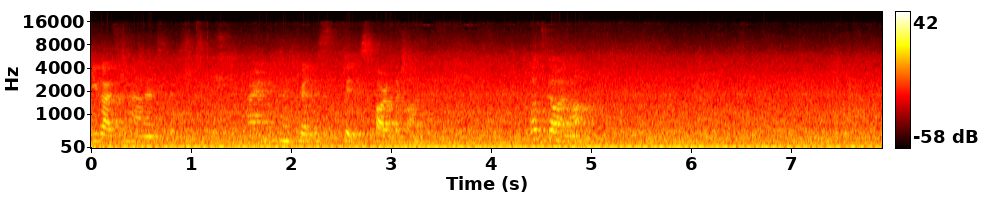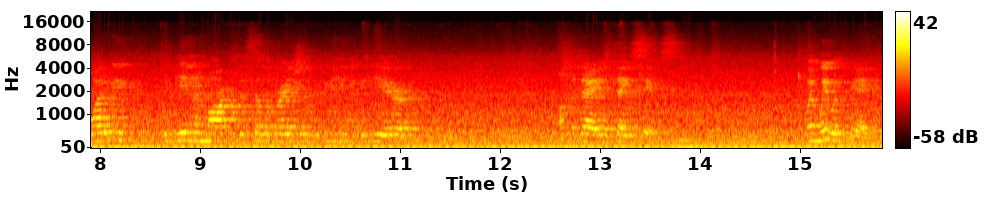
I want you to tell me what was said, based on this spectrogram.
You guys can answer this. Right? For this, for this part of the clock. What's going on? Why do we begin and mark the celebration at the beginning of the year on the day of day six? When we were created.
